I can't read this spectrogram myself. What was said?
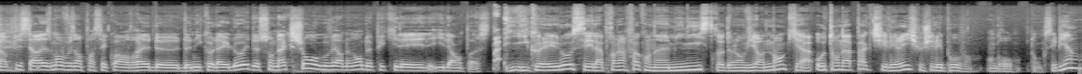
Non, plus sérieusement, vous en pensez quoi en vrai de, de Nicolas Hulot et de son action au gouvernement depuis qu'il est, il est en poste? Bah, Nicolas Hulot, c'est la première fois qu'on a un ministre de l'environnement qui a autant d'impact chez les riches que chez les pauvres, en gros. Donc c'est bien.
